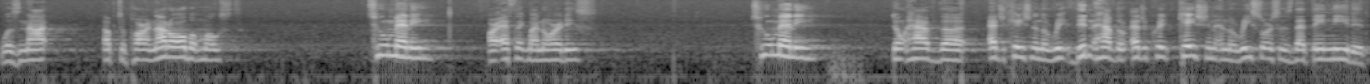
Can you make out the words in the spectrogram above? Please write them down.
was not up to par. Not all, but most. Too many are ethnic minorities. Too many don't have the education and the re- didn't have the education and the resources that they needed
